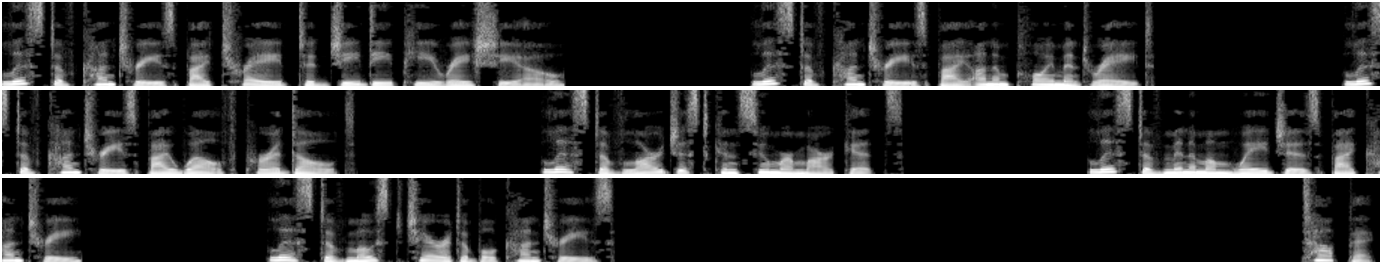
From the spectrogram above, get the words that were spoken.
List of countries by trade to GDP ratio. List of countries by unemployment rate. List of countries by wealth per adult. List of largest consumer markets. List of minimum wages by country. List of most charitable countries Topic:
